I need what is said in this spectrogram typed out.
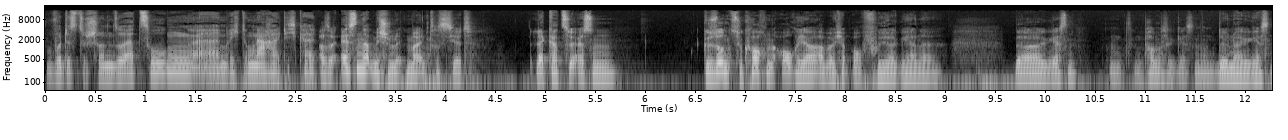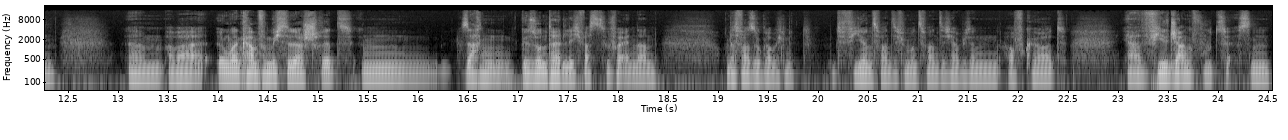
wurdest du schon so erzogen äh, in Richtung Nachhaltigkeit? Also Essen hat mich schon immer interessiert. Lecker zu essen, gesund zu kochen auch, ja, aber ich habe auch früher gerne Burger gegessen und Pommes gegessen und Döner gegessen. Ähm, aber irgendwann kam für mich so der Schritt, in Sachen gesundheitlich was zu verändern. Und das war so, glaube ich, mit, mit 24, 25 habe ich dann aufgehört, ja, viel Junkfood zu essen.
